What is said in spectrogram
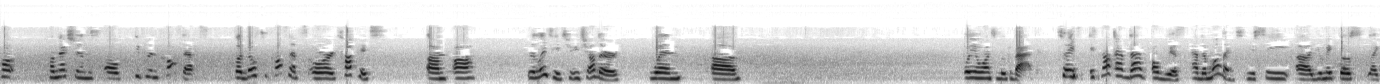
co- connections of different concepts, but those two concepts or topics um, are related to each other when uh, when you want to look back. So it's it's not that obvious at the moment. You see, uh, you make those like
